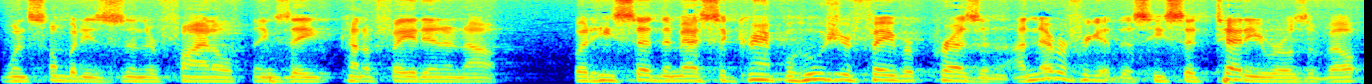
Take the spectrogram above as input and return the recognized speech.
when somebody's in their final things, they kind of fade in and out. But he said to me, I said, Grandpa, who's your favorite president? I never forget this. He said, Teddy Roosevelt.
